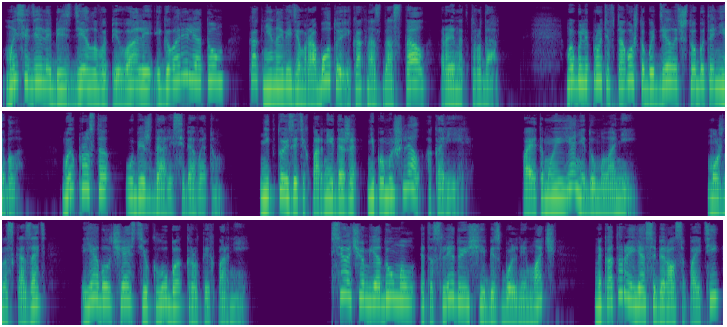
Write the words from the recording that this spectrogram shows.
Мы сидели без дела, выпивали и говорили о том, как ненавидим работу и как нас достал рынок труда. Мы были против того, чтобы делать что бы то ни было. Мы просто убеждали себя в этом. Никто из этих парней даже не помышлял о карьере. Поэтому и я не думал о ней. Можно сказать, я был частью клуба крутых парней. Все, о чем я думал, это следующий бейсбольный матч, на который я собирался пойти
